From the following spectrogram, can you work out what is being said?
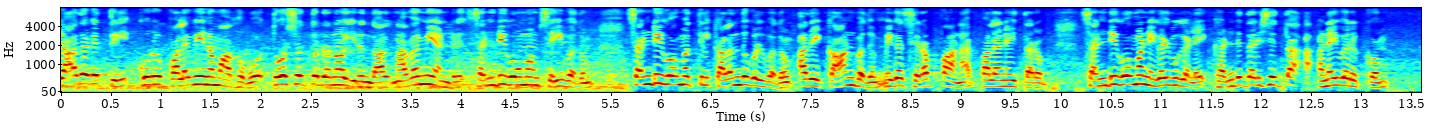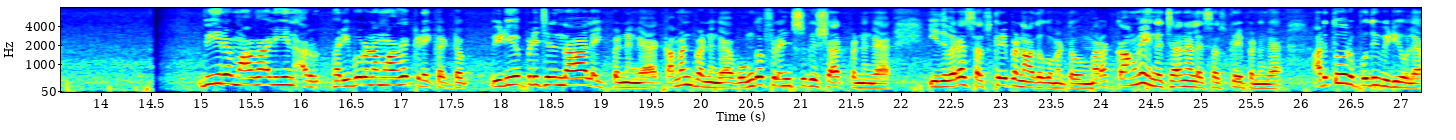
ஜாதகத்தில் குரு பலவீனமாகவோ தோஷத்துடனோ இருந்தால் நவமி அன்று சண்டிகோமம் செய்வதும் சண்டிகோமத்தில் கலந்து கொள்வதும் அதை காண்பதும் மிக சிறப்பான பலனை தரும். சண்டிகோம நிகழ்வுகளை கண்டு தரிசித்த அனைவருக்கும் வீர மாகாளியின் அருள் பரிபூரணமாக கிடைக்கட்டும். வீடியோ பிடிச்சிருந்தா லைக் பண்ணுங்கள் கமெண்ட் பண்ணுங்கள் உங்கள் ஃப்ரெண்ட்ஸுக்கு ஷேர் பண்ணுங்கள் இதுவரை சப்ஸ்கிரைப் பண்ணாதவங்க மட்டும் மறக்காமல் எங்கள் சேனலை சப்ஸ்கிரைப் பண்ணுங்கள் அடுத்து ஒரு புது வீடியோவில்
